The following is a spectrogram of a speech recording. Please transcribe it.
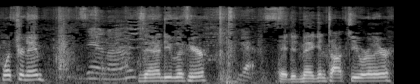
What's your name? Xana. Xana, do you live here? Yes. Okay, did Megan talk to you earlier?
